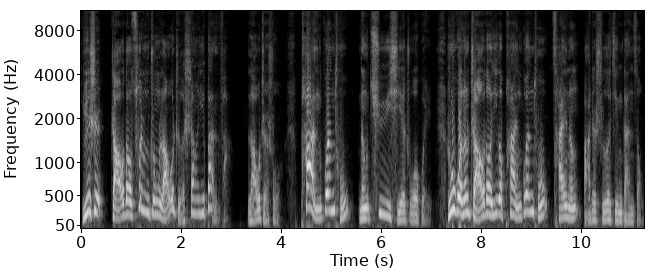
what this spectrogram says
于是找到村中老者商议办法。老者说：“判官图能驱邪捉鬼，如果能找到一个判官图，才能把这蛇精赶走。”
